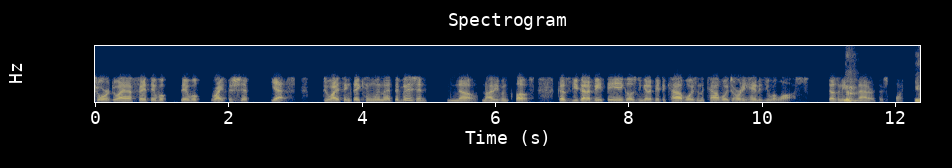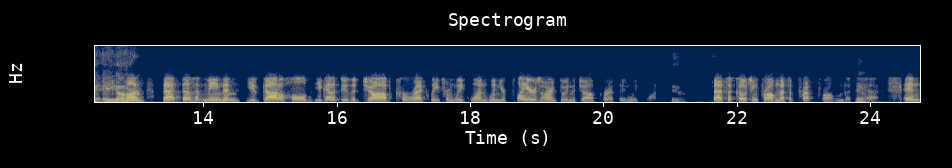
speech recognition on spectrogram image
Sure. Do I have faith they will they will right the ship? Yes. Do I think they can win that division? No, not even close. Because you got to beat the Eagles and you got to beat the Cowboys, and the Cowboys already handed you a loss. Doesn't even matter at this point. Yeah, you got but that doesn't mean that you got to hold. You got to do the job correctly from week one when your players aren't doing the job correctly in week one. Yeah. That's a coaching problem. That's a prep problem that they yeah. had. And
